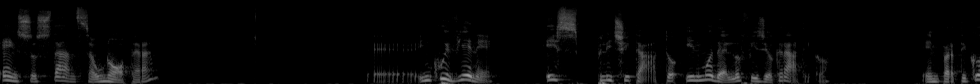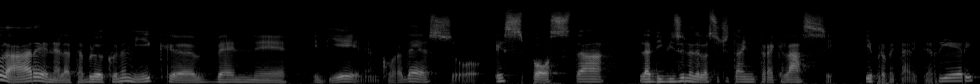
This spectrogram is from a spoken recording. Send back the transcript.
È in sostanza un'opera eh, in cui viene esplicitato il modello fisiocratico. In particolare nella tableau économique venne e viene ancora adesso esposta la divisione della società in tre classi, i proprietari terrieri,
